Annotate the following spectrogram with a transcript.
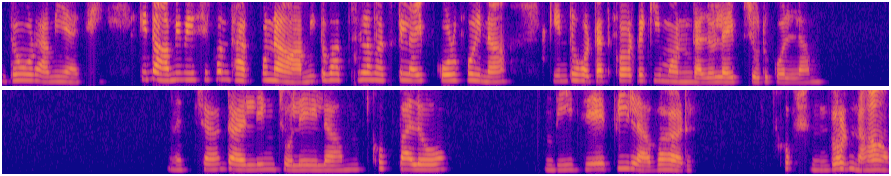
ধুর, আমি আছি। কিন্তু আমি বেশিক্ষণ থাকব না। আমি তো ভাবছিলাম আজকে লাইভ করবোই না। কিন্তু হঠাৎ করে কি মন গেল লাইভ শুরু করলাম। আচ্ছা ডার্লিং চলে এলাম। খুব ভালো। বিজেপি লাভার খুব সুন্দর নাম।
